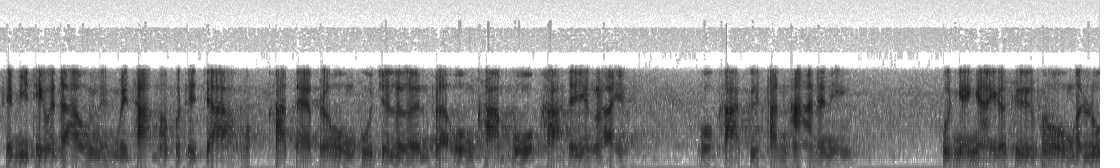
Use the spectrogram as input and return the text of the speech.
เคยมีเทวดาองค์หนึ่งไปถามพระพุทธเจ้าบอกข้าแต่พระองค์ผู้เจริญ พระองค์ข้ามโอคะได้อย่างไร โอคะคือตัณหานั่นเอง พูดง่าย ๆ ก็คือพระองค์บรรลุ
